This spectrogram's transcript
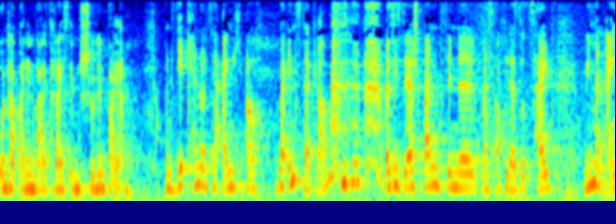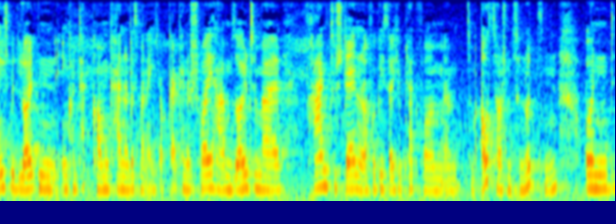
und habe einen Wahlkreis im schönen Bayern. Und wir kennen uns ja eigentlich auch über Instagram, was ich sehr spannend finde, was auch wieder so zeigt, wie man eigentlich mit Leuten in Kontakt kommen kann und dass man eigentlich auch gar keine Scheu haben sollte, mal Fragen zu stellen und auch wirklich solche Plattformen ähm, zum Austauschen zu nutzen. Und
